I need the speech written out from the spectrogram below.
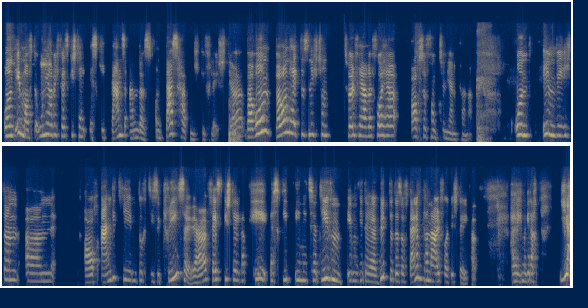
Und eben auf der Uni habe ich festgestellt, es geht ganz anders. Und das hat mich geflasht. Ja? Warum, warum hätte es nicht schon zwölf Jahre vorher auch so funktionieren können? Und eben wie ich dann ähm, auch angetrieben durch diese Krise ja, festgestellt habe, hey, es gibt Initiativen, eben wie der Herr Hütte das auf deinem Kanal vorgestellt hat, habe ich mir gedacht, ja,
